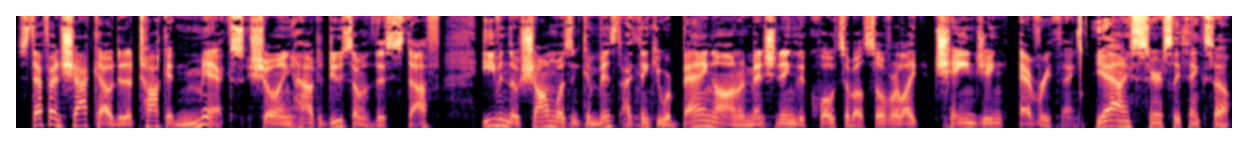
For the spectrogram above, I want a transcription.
Stefan Schackow did a talk at Mix showing how to do some of this stuff. Even though Shawn wasn't convinced, I think you were bang on when mentioning the quotes about Silverlight changing everything. Yeah, I seriously think so.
